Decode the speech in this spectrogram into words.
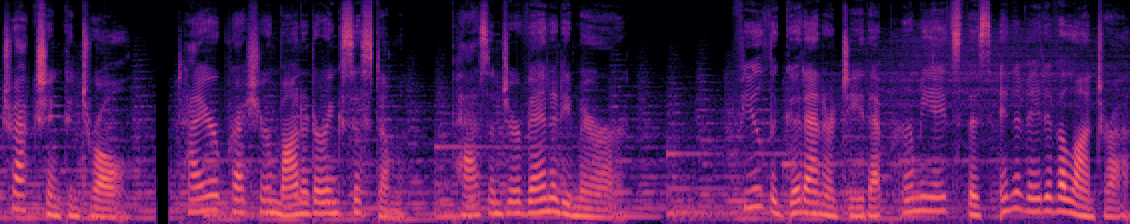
traction control, tire pressure monitoring system, passenger vanity mirror. Feel the good energy that permeates this innovative Elantra.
